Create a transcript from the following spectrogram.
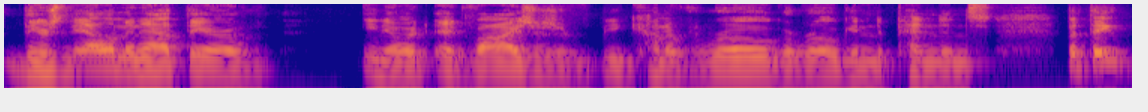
there's an element out there of, you know, advisors are being kind of rogue or rogue independence, but they,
